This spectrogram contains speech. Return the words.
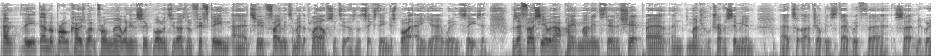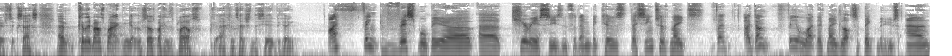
Um, the Denver Broncos went from uh, winning the Super Bowl in 2015 uh, to failing to make the playoffs in 2016, despite a, uh, winning season. It was their first year without Peyton Manning steering the ship, uh, and magical Trevor Siemian uh, took that job instead with a certain degree of success. Um, can they bounce back and get themselves back into playoffs uh, contention this year? Do you think? I think this will be a, a curious season for them because they seem to have made. I don't feel like they've made lots of big moves, and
